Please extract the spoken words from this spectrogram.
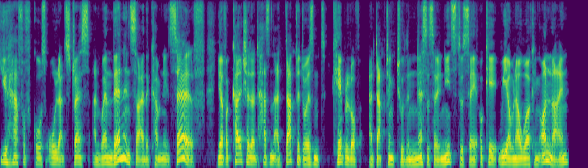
you have of course all that stress and when then inside the company itself you have a culture that hasn't adapted or isn't capable of adapting to the necessary needs to say okay we are now working online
